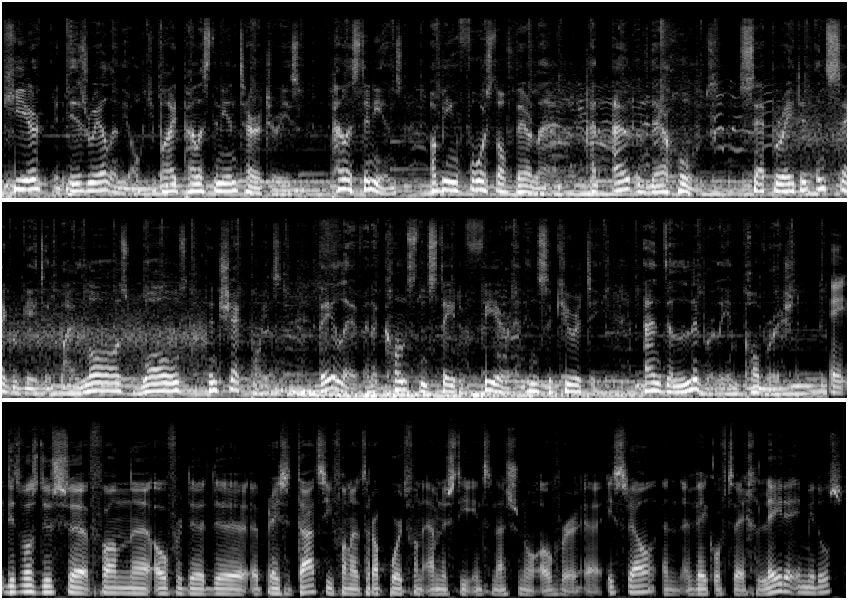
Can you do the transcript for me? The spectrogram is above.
Here, in Israel and the occupied Palestinian territories, Palestinians are being forced off their land and out of their homes separated and segregated by laws, walls, and checkpoints. They live in a constant state of fear and insecurity and deliberately impoverished. Hey, dit was dus uh, van uh, over de, de uh, presentatie van het rapport van Amnesty International over Israël. Een, een, week of twee geleden inmiddels.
